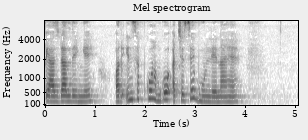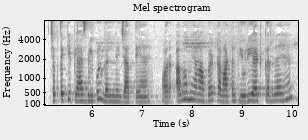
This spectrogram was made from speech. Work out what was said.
प्याज डाल देंगे और इन सबको हमको अच्छे से भून लेना है, जब तक कि प्याज बिल्कुल गल नहीं जाते हैं। और अब हम यहाँ पर टमाटर प्यूरी ऐड कर रहे हैं।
